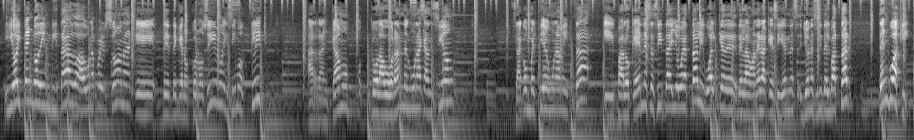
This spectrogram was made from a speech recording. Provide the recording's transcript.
Y hoy tengo de invitado a una persona que desde que nos conocimos hicimos clic, arrancamos colaborando en una canción, se ha convertido en una amistad y para lo que él necesita yo voy a estar, igual que de, la manera que si él, yo necesito él va a estar. Tengo aquí,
